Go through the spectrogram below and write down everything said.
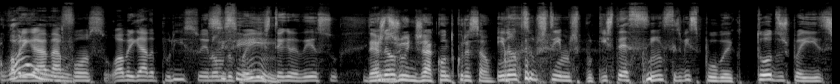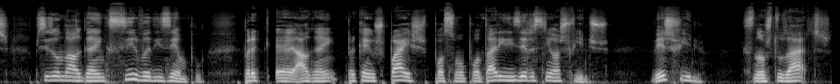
Uau! Obrigada, Afonso. Obrigada por isso. Em nome Sim, do sim. país, te agradeço. 10 E não- de junho, já com decoração. E não te subestimes, porque isto é sim serviço público. Todos os países precisam de alguém que sirva de exemplo. Para eh, alguém para quem os pais possam apontar e dizer assim aos filhos: Vês, filho, se não estudares,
